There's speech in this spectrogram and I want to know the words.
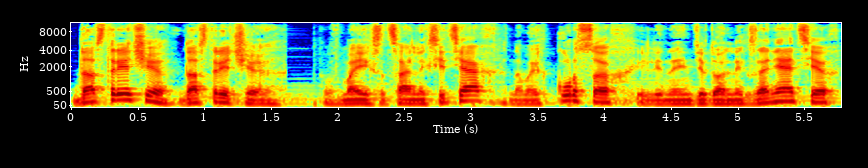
До встречи, до встречи в моих социальных сетях, на моих курсах или на индивидуальных занятиях.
